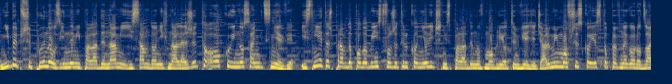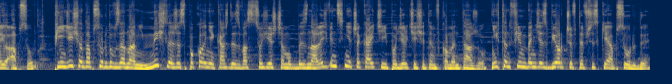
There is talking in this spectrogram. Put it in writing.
Niby przypłynął z innymi paladynami i sam do nich należy, to oku i nosa nic nie wie. Istnieje też prawdopodobieństwo, że tylko nieliczni z paladynów mogli o tym wiedzieć, ale mimo wszystko jest to pewnego rodzaju absurd. 50 absurdów za nami. Myślę, że spokojnie każdy z was coś jeszcze mógłby znaleźć, więc nie czekajcie i podzielcie się tym w komentarzu. Niech ten film będzie zbiorczy w te wszystkie absurdy.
